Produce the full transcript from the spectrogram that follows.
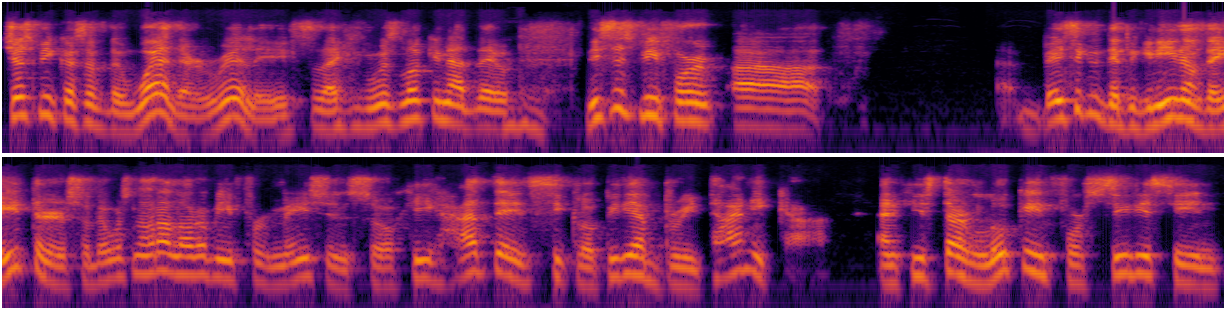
just because of the weather. Really, So like he was looking at the. Mm-hmm. This is before. Uh, basically the beginning of the internet so there was not a lot of information so he had the encyclopedia britannica and he started looking for cities in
